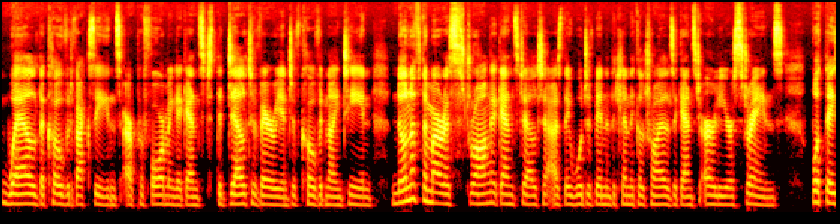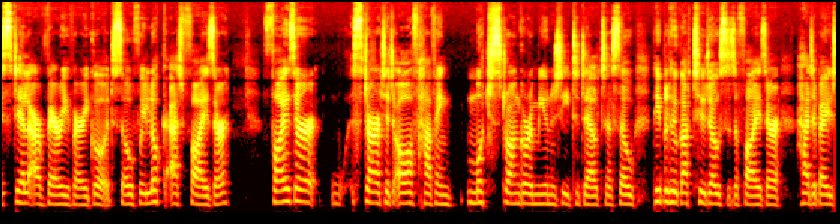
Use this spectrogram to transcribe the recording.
well the COVID vaccines are performing against the Delta variant of COVID 19. None of them are as strong against Delta as they would have been in the clinical trials against earlier strains, but they still are very, very good. So if we look at Pfizer, Pfizer started off having much stronger immunity to Delta. So people who got two doses of Pfizer had about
